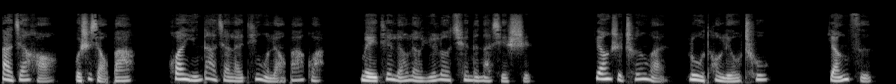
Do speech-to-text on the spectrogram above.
大家好，我是小八，欢迎大家来听我聊八卦，每天聊聊娱乐圈的那些事。央视春晚路透流出，杨紫、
